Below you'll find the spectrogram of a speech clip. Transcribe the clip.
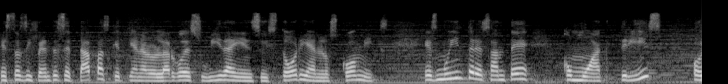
estas diferentes etapas que tiene a lo largo de su vida y en su historia, en los cómics, es muy interesante como actriz, o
